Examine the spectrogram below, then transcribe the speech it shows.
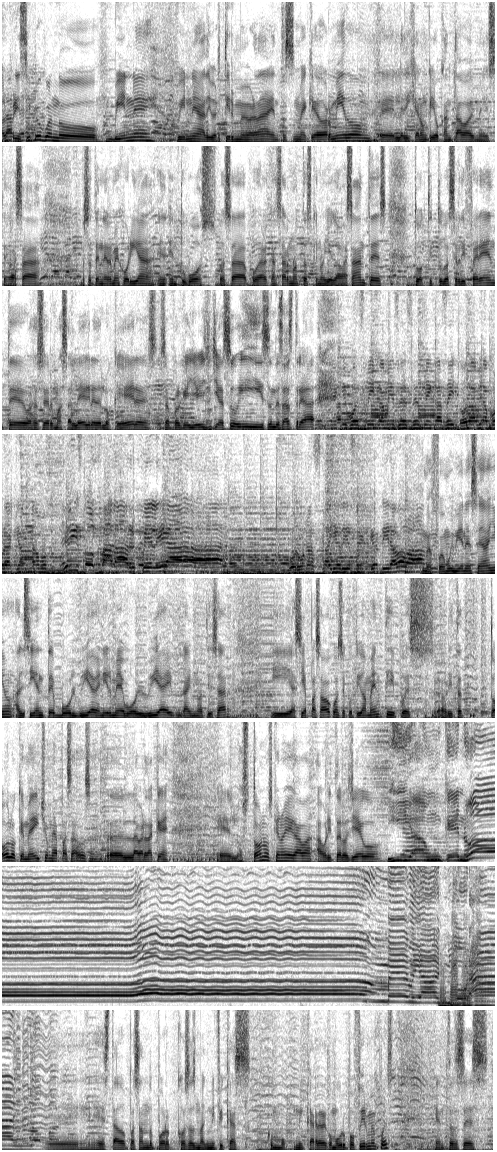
Al principio cuando vine, vine a divertirme, ¿verdad? Entonces me quedé dormido, eh, le dijeron que yo cantaba y me dice, vas a, vas a tener mejoría en, tu voz, vas a poder alcanzar notas que no llegabas antes, tu actitud va a ser diferente, vas a ser más alegre de lo que eres, o sea, porque yo ya subí y hice un desastre. ah. Equipo es mi camisa, es mi casa y todavía por aquí andamos listos para dar. Por unas calles dicen que tiraba. Me fue muy bien ese año. Al siguiente volví a venir, me volví a hip- a hipnotizar. Y así ha pasado consecutivamente. Y pues ahorita todo lo que me ha dicho me ha pasado. o sea, la verdad que eh, los tonos que no llegaba, ahorita los llego. Y aunque no estado pasando por cosas magníficas como mi carrera como grupo firme, pues. Entonces,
